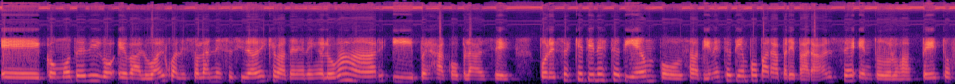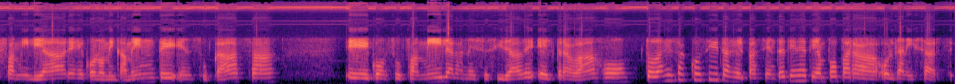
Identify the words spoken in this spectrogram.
eh, como te digo, evaluar cuáles son las necesidades que va a tener en el hogar y pues acoplarse. Por eso es que tiene este tiempo, o sea, tiene este tiempo para prepararse en todos los aspectos familiares, económicamente, en su casa, eh, con su familia, las necesidades, el trabajo, todas esas cositas, el paciente tiene tiempo para organizarse.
